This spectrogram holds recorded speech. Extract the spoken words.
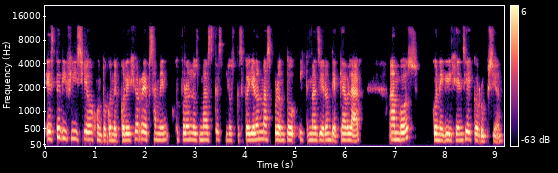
este edificio, junto con el colegio Repsamen, que fueron los, más, los que se cayeron más pronto y que más dieron de qué hablar, ambos con negligencia y corrupción.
